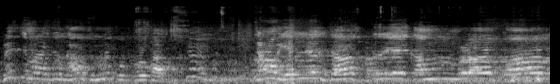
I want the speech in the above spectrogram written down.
ಪ್ರೀತಿ ಮಾಡಿದ್ರೆ ನಾವು ಸುಮ್ಮನೆ ಕೂತ್ಕೊಳ್ಬಾರ್ದು. ನಾವು ಎಲ್ಲೆಲ್ಲಿ ಜಾತ್ರೆ ಕಂಬಳ ಕಾಲ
